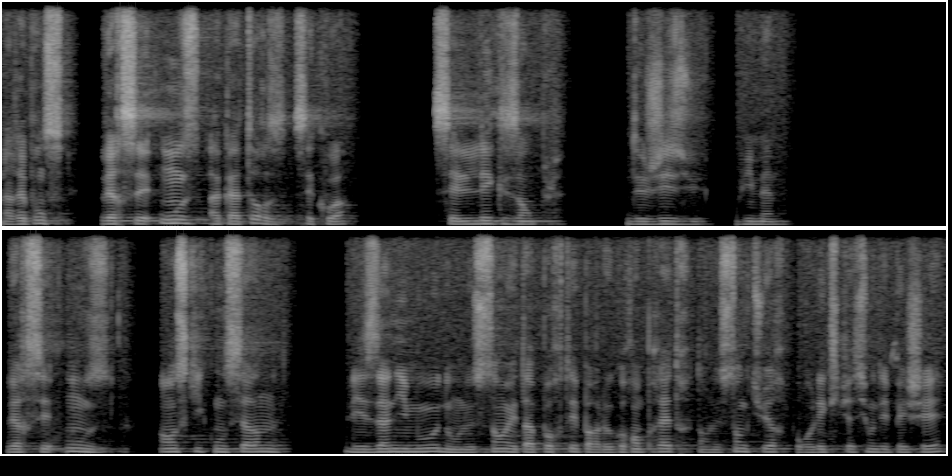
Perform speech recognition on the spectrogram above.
La réponse, versets 11 à 14, c'est quoi? C'est l'exemple de Jésus lui-même. Verset 11, en ce qui concerne les animaux dont le sang est apporté par le grand prêtre dans le sanctuaire pour l'expiation des péchés,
